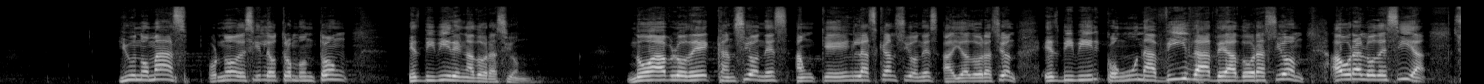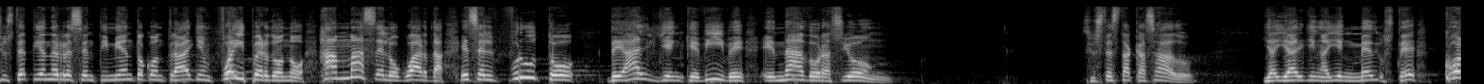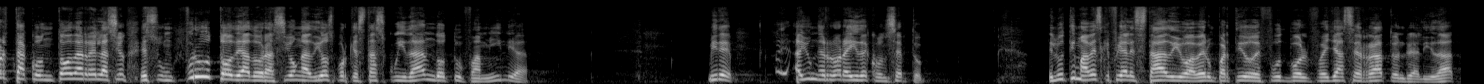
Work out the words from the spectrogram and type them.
Y uno más, por no decirle otro montón, es vivir en adoración. No hablo de canciones, aunque en las canciones hay adoración. Es vivir con una vida de adoración. Ahora lo decía, si usted tiene resentimiento contra alguien, fue y perdonó. Jamás se lo guarda. Es el fruto de alguien que vive en adoración. Si usted está casado y hay alguien ahí en medio, usted corta con toda relación. Es un fruto de adoración a Dios porque estás cuidando tu familia. Mire, hay un error ahí de concepto. La última vez que fui al estadio a ver un partido de fútbol fue ya hace rato en realidad,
